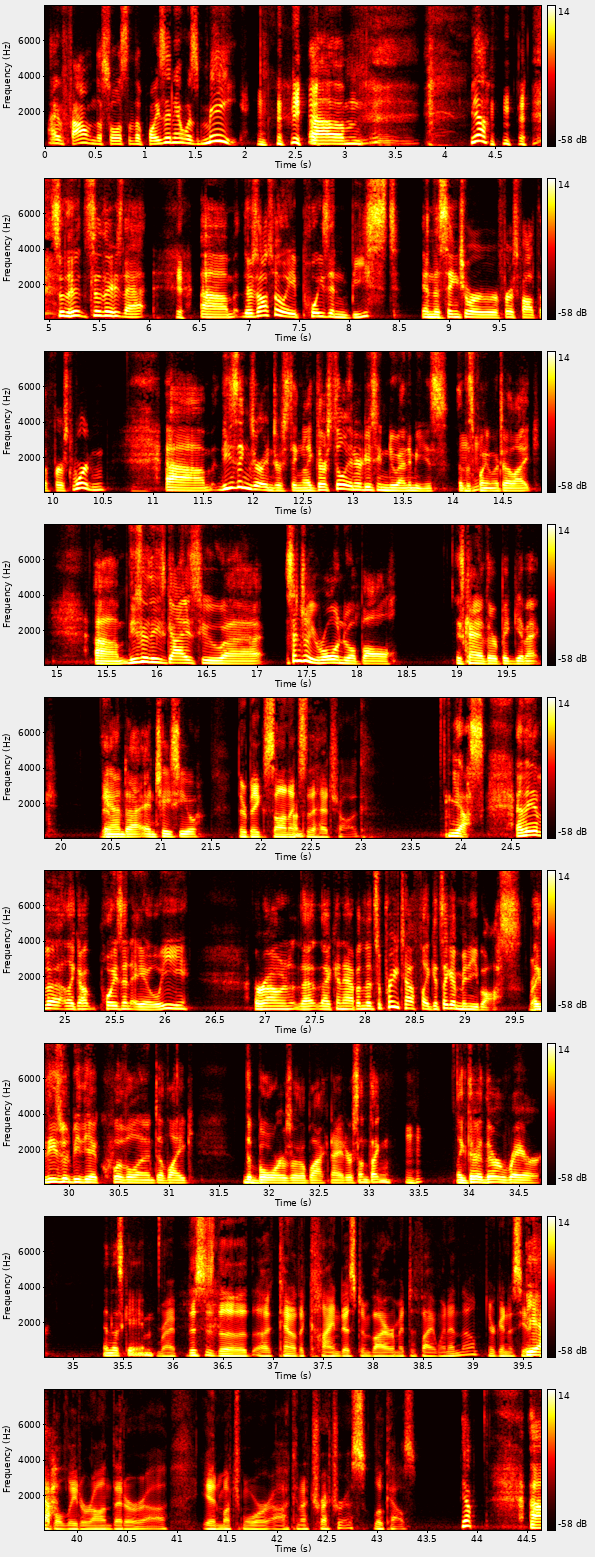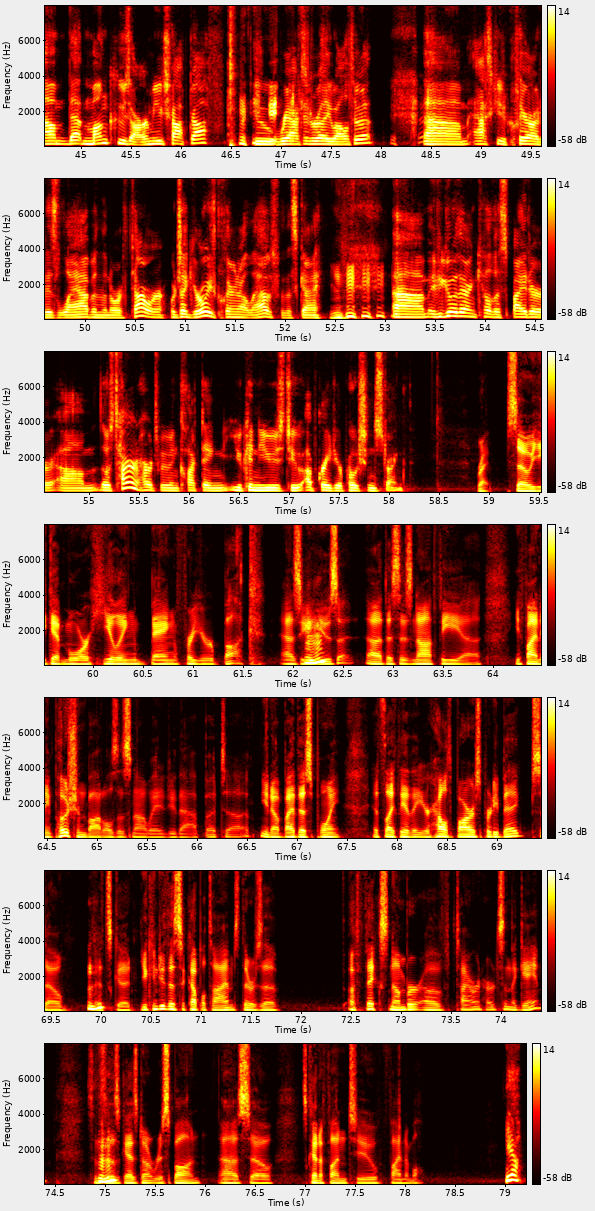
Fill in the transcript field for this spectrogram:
I found the source of the poison. It was me. um, yeah. So there, so there's that. Um, there's also a poison beast in the sanctuary where we first fought the first warden. Um, these things are interesting. Like they're still introducing new enemies at this Mhm. point, which I like. Um, these are these guys who uh, essentially roll into a ball. Is kind of their big gimmick, and uh, and chase you. They're big Sonics the Hedgehog. Yes, and they have a like a poison AOE around that that can happen. That's a pretty tough. Like it's like a mini boss. Right. Like these would be the equivalent of like the boars or the Black Knight or something. Mhm. Like they're they're rare in this game. Right. This is the uh, kind of the kindest environment to fight win in, though. You're going to see a Yeah. couple later on that are uh, in much more uh, kind of treacherous locales. Um, that monk whose arm you chopped off, who reacted really well to it, um, asked you to clear out his lab in the North Tower, which like you're always clearing out labs for this guy. um, if you go there and kill the spider, um, those tyrant hearts we've been collecting, you can use to upgrade your potion strength. Right. So you get more healing bang for your buck as you Mhm. use it. Uh, this is not the uh, you finding potion bottles. It's not a way to do that. But uh, you know, by this point, it's likely that your health bar is pretty big, so Mhm. it's good. You can do this a couple times. There's a a fixed number of tyrant hearts in the game since Mhm. those guys don't respawn. Uh, so it's kind of fun to find them all. Yeah.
